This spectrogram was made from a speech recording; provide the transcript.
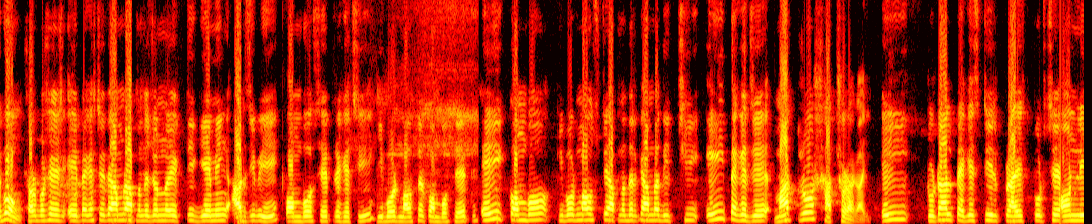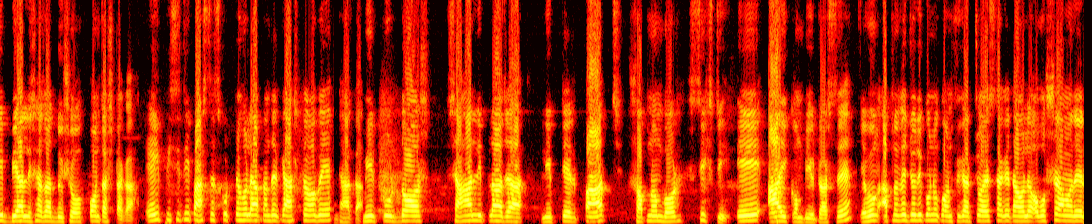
এবং সর্বশেষ এই প্যাকেজটিতে আমরা আপনাদের জন্য একটি gaming R GB combo set রেখেছি কিবোর্ড মাউসের কম্বো সেট এই কম্বো কিবোর্ড মাউসটি আপনাদেরকে আমরা দিচ্ছি এই প্যাকেজে মাত্র সাতশো টাকায়। এই টোটাল প্যাকেজটির প্রাইস পড়ছে অনলি বিয়াল্লিশ হাজার দুশো পঞ্চাশ টাকা। এই পিসিটি পারচেস করতে হলে আপনাদেরকে আসতে হবে ঢাকা, মিরপুর দশ, শাহালি প্লাজা, লিফটের পাঁচ, shop number sixty A I কম্পিউটার্সে এবং আপনাদের যদি কোনো কনফিগার চয়েস থাকে তাহলে অবশ্যই আমাদের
